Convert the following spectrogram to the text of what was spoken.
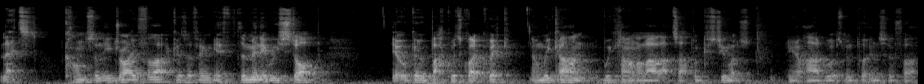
let's constantly drive for that because I think if the minute we stop, it'll go backwards quite quick, and we can't we can't allow that to happen because too much you know hard work's been put in so far.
